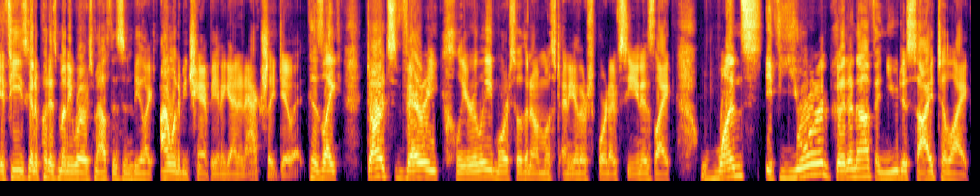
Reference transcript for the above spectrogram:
if he's going to put his money where his mouth is and be like, I want to be champion again and actually do it. Because, like, darts very clearly, more so than almost any other sport I've seen, is like, once, if you're good enough and you decide to, like,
